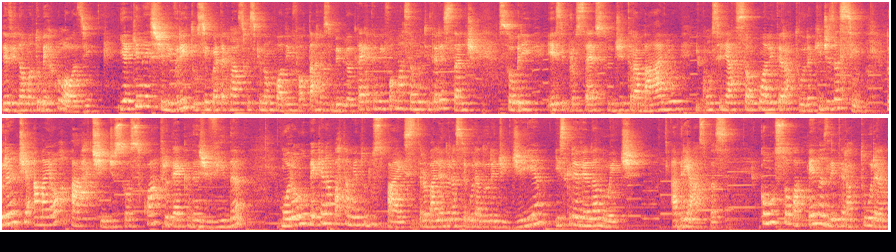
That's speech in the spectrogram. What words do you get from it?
devido a uma tuberculose. E aqui neste livrito, 50 clássicos que não podem faltar na sua biblioteca, tem uma informação muito interessante sobre esse processo de trabalho e conciliação com a literatura, que diz assim: durante a maior parte de suas quatro décadas de vida, morou no pequeno apartamento dos pais, trabalhando na seguradora de dia e escrevendo à noite. Abre aspas. Como sou apenas literatura,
